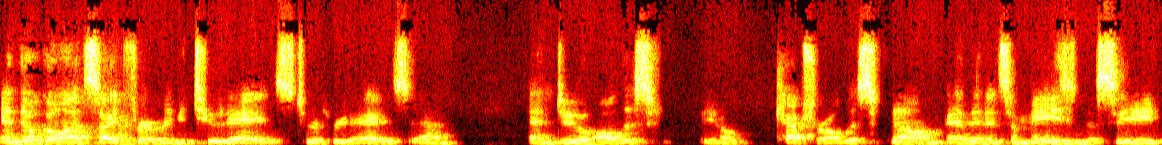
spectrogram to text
and they'll go on site for maybe two days, two or three days, and and do all this, you know, capture all this film, and then it's amazing to see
